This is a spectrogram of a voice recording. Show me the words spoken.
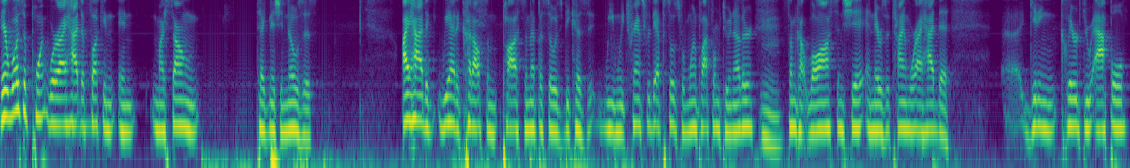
There was a point where I had to fucking and my sound technician knows this. I had to we had to cut out some some episodes because we when we transferred the episodes from one platform to another, some got lost and shit. And there was a time where I had to uh, getting cleared through Apple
